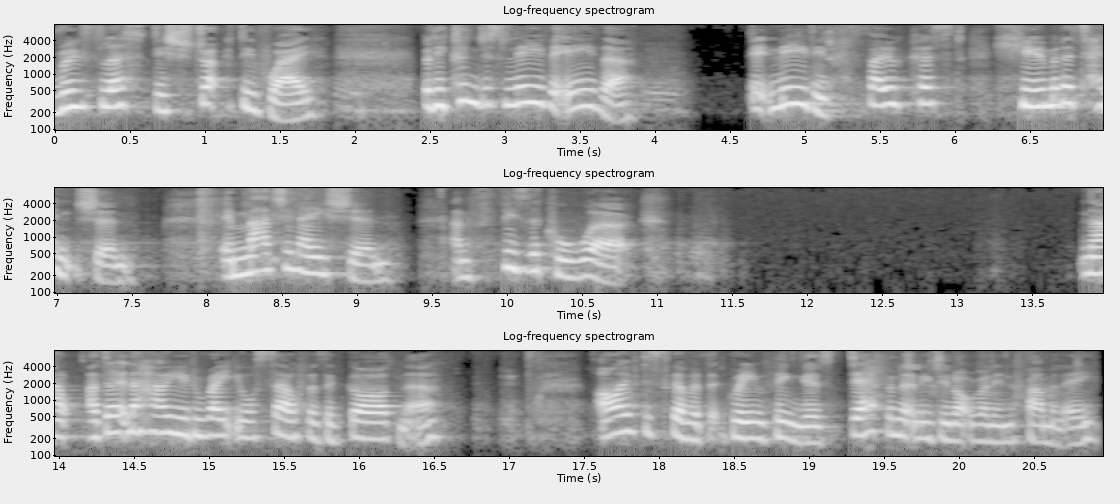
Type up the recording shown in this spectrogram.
ruthless, destructive way, but he couldn't just leave it either. It needed focused human attention, imagination, and physical work. Now, I don't know how you'd rate yourself as a gardener, I've discovered that green fingers definitely do not run in the family.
